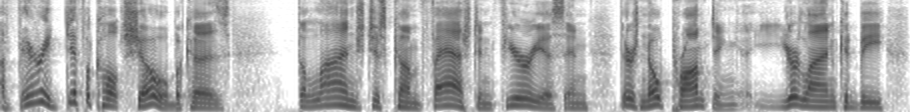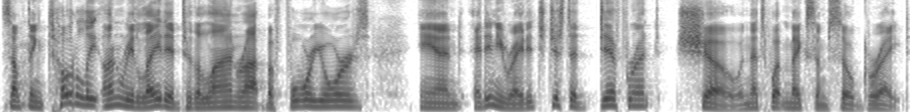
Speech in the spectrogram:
a very difficult show because the lines just come fast and furious, and there's no prompting. Your line could be something totally unrelated to the line right before yours. And at any rate, it's just a different show, and that's what makes them so great.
